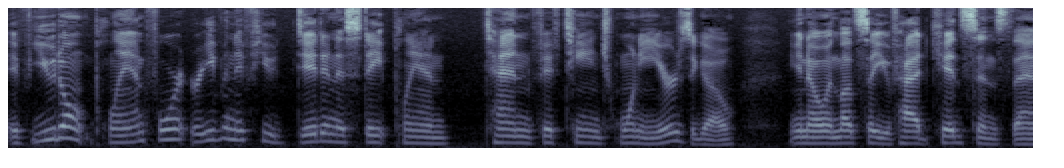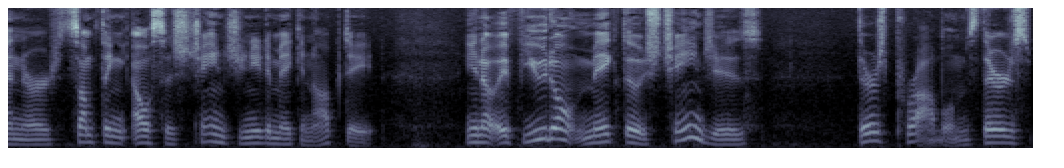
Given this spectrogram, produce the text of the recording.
If you don't plan for it, or even if you did an estate plan 10, 15, 20 years ago, you know, and let's say you've had kids since then or something else has changed, you need to make an update. You know, if you don't make those changes, there's problems. There's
